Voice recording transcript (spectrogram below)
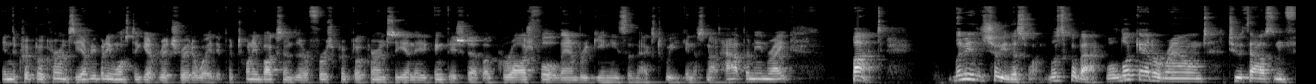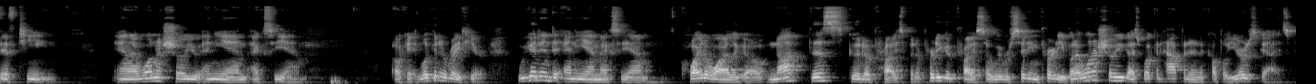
in the cryptocurrency, everybody wants to get rich right away. They put 20 bucks into their first cryptocurrency and they think they should have a garage full of Lamborghinis the next week, and it's not happening, right? But let me show you this one. Let's go back. We'll look at around 2015, and I want to show you NEM XEM. Okay, look at it right here. We got into NEM XEM quite a while ago. Not this good a price, but a pretty good price, so we were sitting pretty. But I want to show you guys what can happen in a couple years, guys.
